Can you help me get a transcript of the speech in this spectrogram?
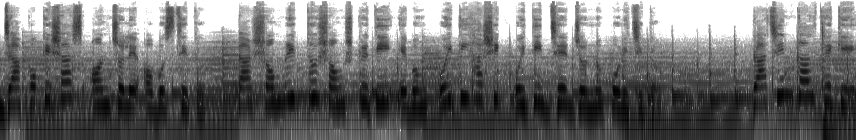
যা কোকেশাস অঞ্চলে অবস্থিত, তার সমৃদ্ধ সংস্কৃতি এবং ঐতিহাসিক ঐতিহ্যের জন্য পরিচিত। প্রাচীনকাল থেকে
